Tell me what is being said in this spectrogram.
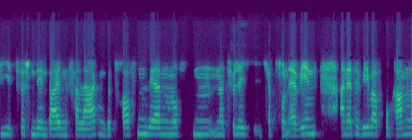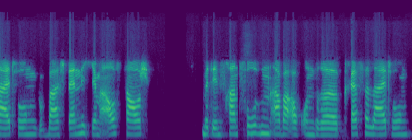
die zwischen den beiden Verlagen getroffen werden mussten. Natürlich, ich habe es schon erwähnt, Annette Weber Programmleitung war ständig im Austausch mit den Franzosen, aber auch unsere Presseleitung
